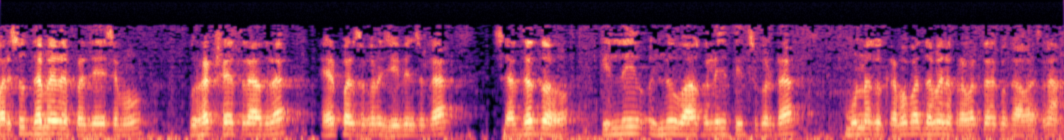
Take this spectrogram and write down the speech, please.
పరిశుద్ధమైన ప్రదేశము గృహక్షేత్రాదుల ఏర్పరచుకుని జీవించుట శ్రద్ధతో ఇల్లు ఇల్లు వాకులి తీర్చుకుంట మున్నకు క్రమబద్ధమైన ప్రవర్తనకు కావలసిన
